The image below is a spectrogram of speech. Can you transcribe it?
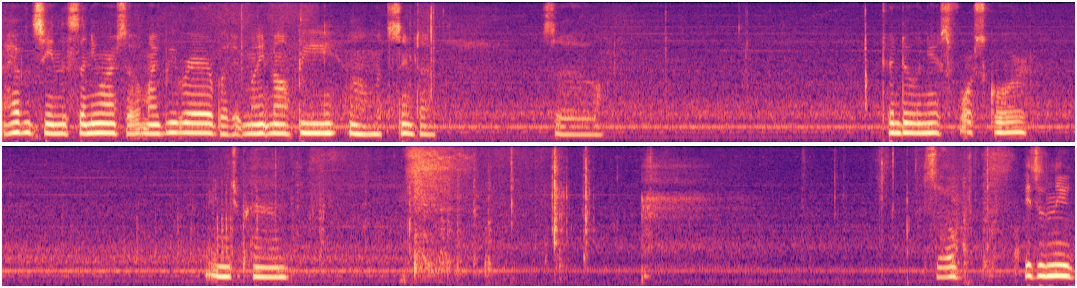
I haven't seen this anywhere, so it might be rare, but it might not be um, at the same time. So, Nintendo NES 4 score in Japan. So, these are the new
